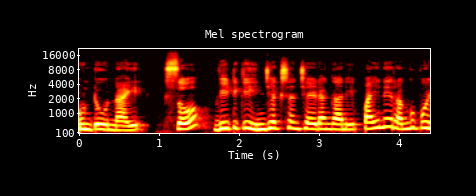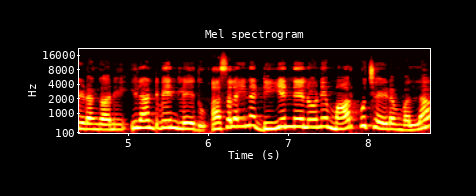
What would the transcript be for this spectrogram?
ఉంటూ ఉన్నాయి. సో వీటికి ఇంజెక్షన్ చేయడం కానీ పైనే రంగు పూయడం కానీ ఇలాంటివేం లేదు. అసలైన డిఎన్ఏలోనే మార్పు చేయడం వల్ల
